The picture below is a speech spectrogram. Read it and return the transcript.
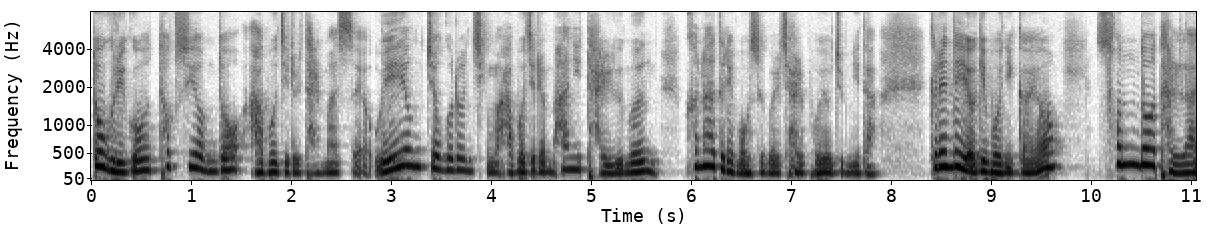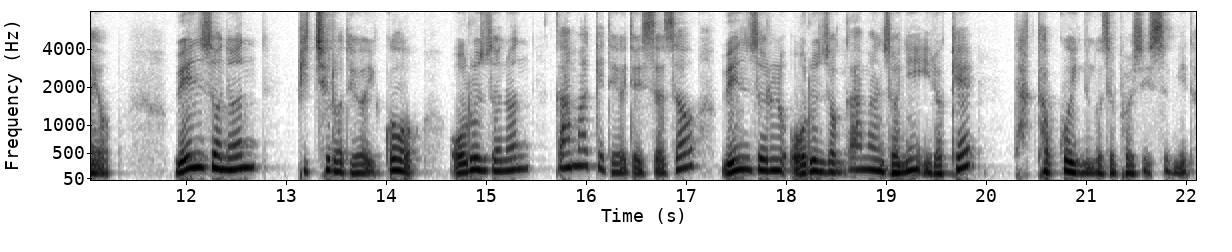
또 그리고 턱수염도 아버지를 닮았어요. 외형적으로는 지금 아버지를 많이 닮은 큰아들의 모습을 잘 보여줍니다. 그런데 여기 보니까요, 손도 달라요. 왼손은 빛으로 되어 있고 오른손은 까맣게 되어져 있어서 왼손을 오른손 까만 손이 이렇게 딱 덮고 있는 것을 볼 수 있습니다.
